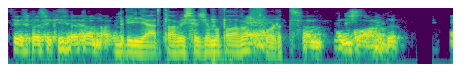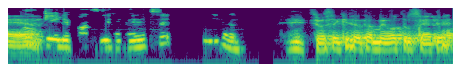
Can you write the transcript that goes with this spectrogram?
se você quiser tá... Brilhar talvez seja uma palavra é, forte. Concordo. É... Porque ele fazia antes, Se você quiser também outro center.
